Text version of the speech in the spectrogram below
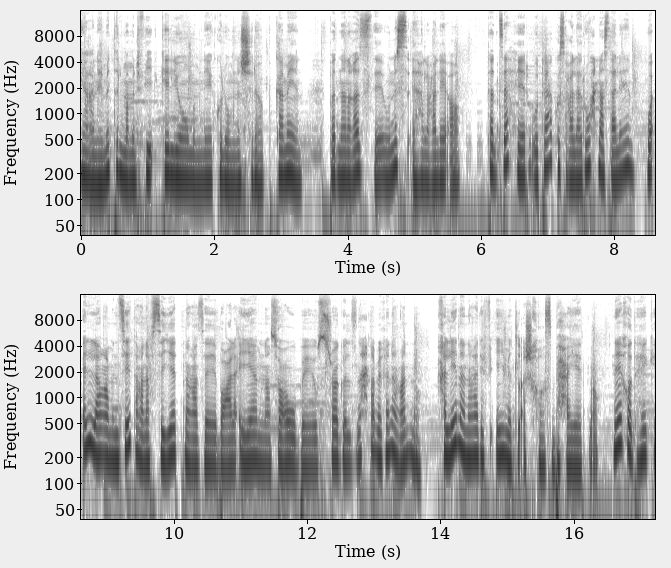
يعني مثل ما منفيق كل يوم مناكل ومنشرب كمان بدنا نغذي ونسقي هالعلاقة. تتزهر وتعكس على روحنا سلام. وإلا عم نزيد على نفسيتنا عذاب وعلى أيامنا صعوبة و struggles نحن بغنى عنها خلينا نعرف قيمة الأشخاص بحياتنا. ناخد هيك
